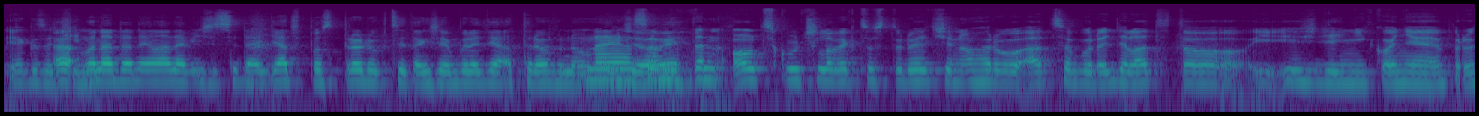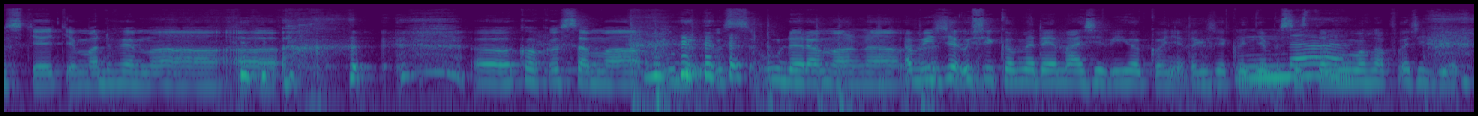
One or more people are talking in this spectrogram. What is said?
jak začíná. ona Daniela neví, že se dá dělat v postprodukci, takže bude dělat rovnou. Ne, já Enjoy. jsem ten old school člověk, co studuje činohru a co bude dělat to ježdění koně prostě těma dvěma uh, uh, kokosama úd- s úderama na... A víš, že už i komedie má živýho koně, takže klidně by si s tomu mohla pořídit.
